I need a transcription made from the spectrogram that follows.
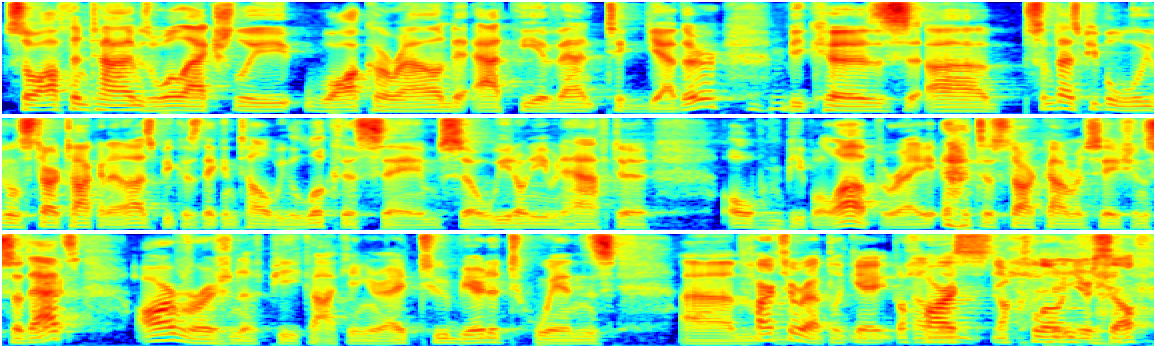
So oftentimes we'll actually walk around at the event together because uh, sometimes people will even start talking to us because they can tell we look the same. So we don't even have to open people up right to start conversations. So that's our version of peacocking right? Two bearded twins um, hard to replicate. hard- you clone yourself.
